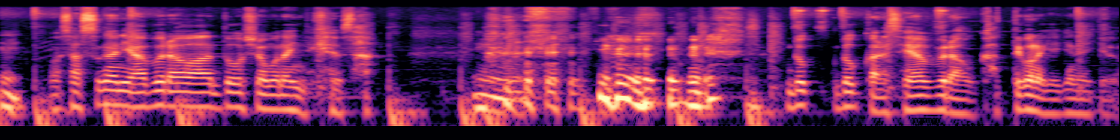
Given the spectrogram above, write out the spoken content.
うん。まあさすがに油はどうしようもないんだけどさうん。どどっから背脂を買ってこなきゃいけないけど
